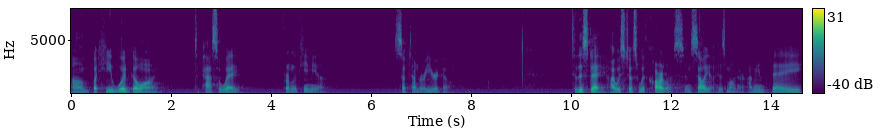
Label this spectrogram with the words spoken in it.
um, but he would go on to pass away from leukemia September a year ago. To this day, I was just with Carlos and Celia, his mother. I mean, they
